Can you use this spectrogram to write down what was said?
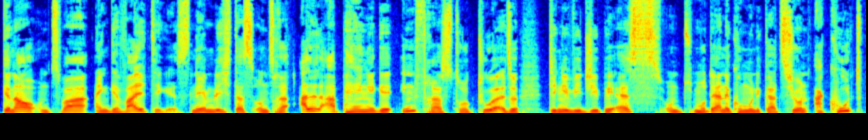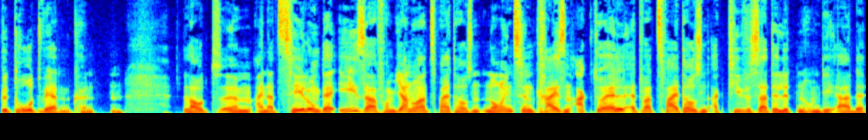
Genau, und zwar ein gewaltiges, nämlich dass unsere allabhängige Infrastruktur, also Dinge wie GPS und moderne Kommunikation, akut bedroht werden könnten. Laut ähm, einer Zählung der ESA vom Januar 2019 kreisen aktuell etwa 2000 aktive Satelliten um die Erde,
